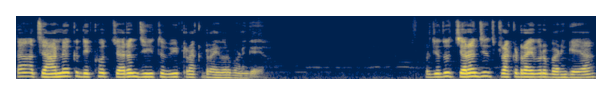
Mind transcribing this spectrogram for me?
ਤਾਂ ਅਚਾਨਕ ਦੇਖੋ ਚਰਨਜੀਤ ਵੀ ਟਰੱਕ ਡਰਾਈਵਰ ਬਣ ਗਿਆ। ਪਰ ਜਦੋਂ ਚਰਨਜੀਤ ਟਰੱਕ ਡਰਾਈਵਰ ਬਣ ਗਿਆ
